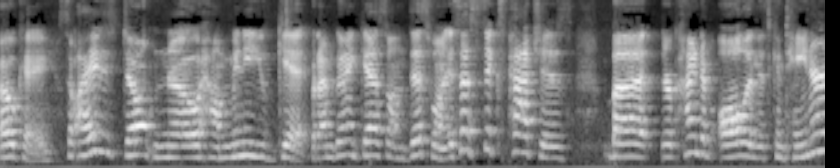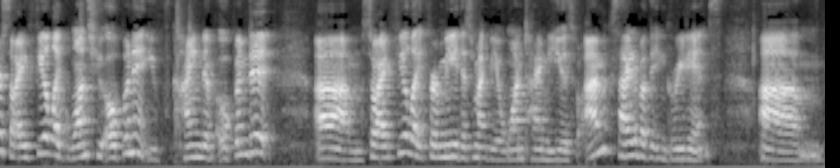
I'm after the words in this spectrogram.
Okay, so I don't know how many you get, but I'm gonna guess on this one. It says six patches, but they're kind of all in this container, so I feel like once you open it, you've kind of opened it. Um, so I feel like for me, this might be a one-time use, but I'm excited about the ingredients. Um,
